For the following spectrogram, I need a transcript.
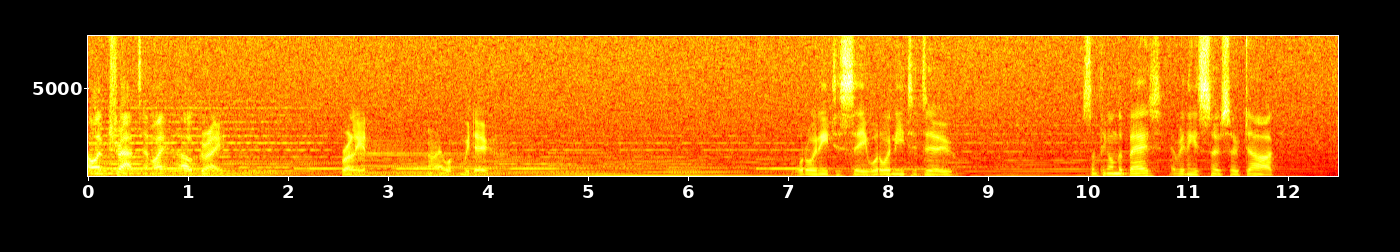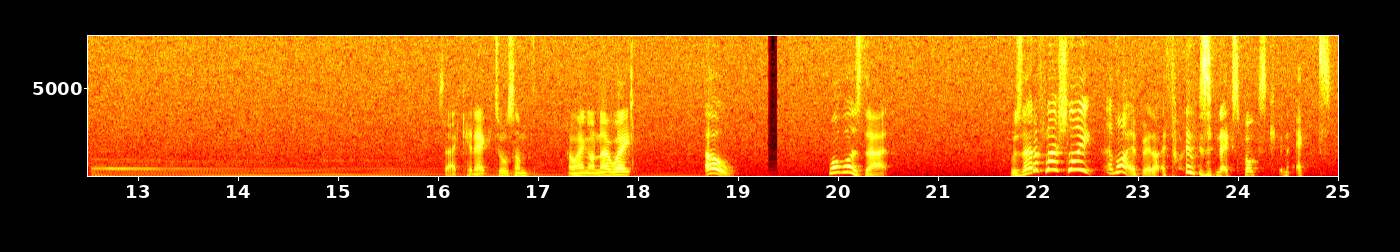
Oh, I'm trapped, am I? Oh, great. Brilliant. Alright, what can we do? What do I need to see? What do I need to do? Something on the bed? Everything is so, so dark. Is that Kinect or something? Oh, hang on, no, wait. Oh! What was that? Was that a flashlight? It might have been. I thought it was an Xbox Kinect.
